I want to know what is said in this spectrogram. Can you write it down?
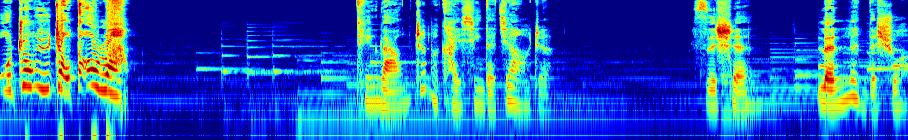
我终于找到了！听狼这么开心的叫着，死神冷冷的说：“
